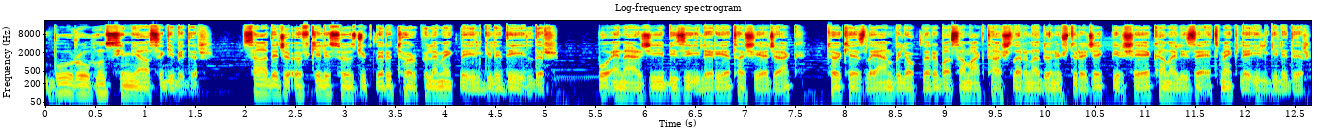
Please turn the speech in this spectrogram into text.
Bu ruhun simyası gibidir. Sadece öfkeli sözcükleri törpülemekle ilgili değildir. Bu enerjiyi bizi ileriye taşıyacak, tökezleyen blokları basamak taşlarına dönüştürecek bir şeye kanalize etmekle ilgilidir.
